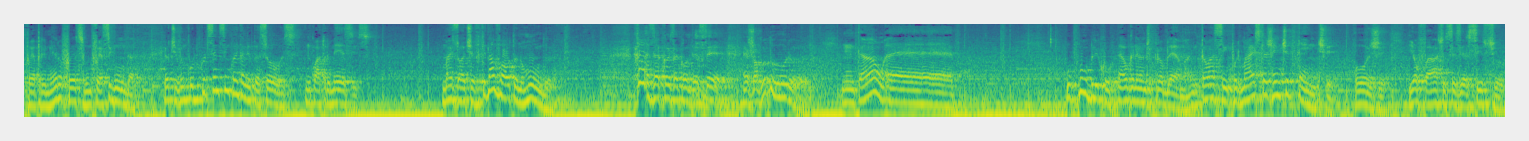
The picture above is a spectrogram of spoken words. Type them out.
Foi a primeira ou foi a segunda? Foi a segunda. Eu tive um público de 150 mil pessoas em quatro meses. Mas eu tive que dar volta no mundo. Fazer a coisa acontecer é jogo duro. Então, é... o público é o grande problema. Então, assim, por mais que a gente tente hoje, e eu faço esse exercício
